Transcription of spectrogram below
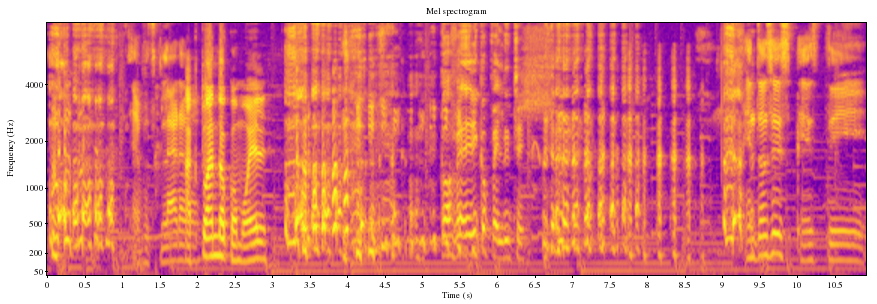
pues claro. Actuando como él. Con Federico Peluche. Entonces, este.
